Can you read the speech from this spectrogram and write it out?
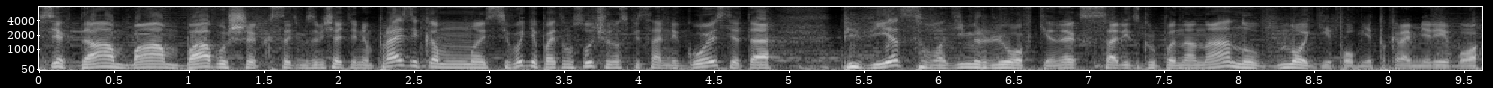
всех дам, мам, бабушек с этим замечательным праздником. Сегодня по этому случаю у нас специальный гость. Это певец Владимир Левкин, экс-солист группы Нана. Ну, многие помнят, по крайней мере, его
